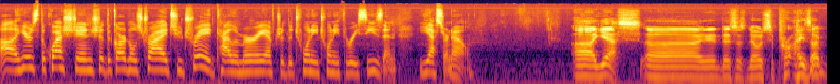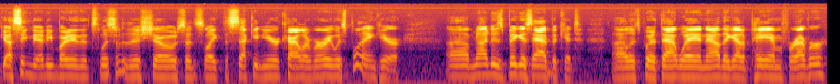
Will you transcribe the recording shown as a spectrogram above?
Uh, here's the question Should the Cardinals try to trade Kyler Murray after the 2023 season? Yes or no? Uh, yes. Uh, this is no surprise, I'm guessing, to anybody that's listened to this show since like the second year Kyler Murray was playing here. I'm not his biggest advocate. Uh, let's put it that way. And now they got to pay him forever,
